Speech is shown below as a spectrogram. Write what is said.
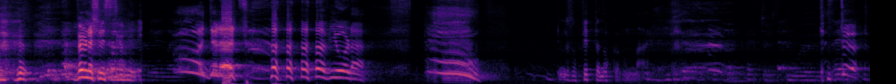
Very nationalistisk of me. Oh, I did it! Vi gjorde det! Mm. Liksom flippe noe. Nei. Just do it.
